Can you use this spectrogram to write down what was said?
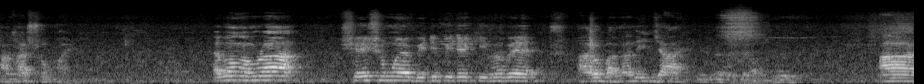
থাকার সময়। এবং আমরা সেই সময়ে বিডিপিতে কীভাবে আরও বানানি যায় আর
